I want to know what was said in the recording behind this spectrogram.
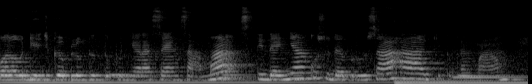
walau dia juga belum tentu punya rasa yang sama, setidaknya aku sudah berusaha gitu kan, Mam.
